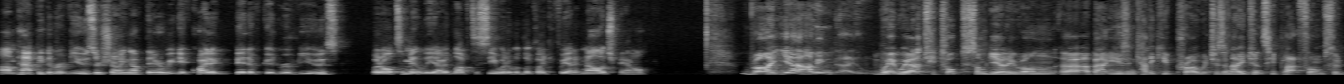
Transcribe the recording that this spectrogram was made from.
I'm happy the reviews are showing up there. We get quite a bit of good reviews, but ultimately, I would love to see what it would look like if we had a knowledge panel. Right. Yeah. I mean, uh, we, we actually talked to somebody earlier on uh, about using Kalicube Pro, which is an agency platform for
